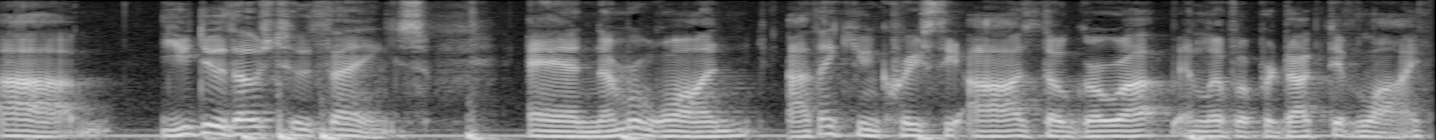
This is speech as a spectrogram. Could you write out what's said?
um, you do those two things and number one, I think you increase the odds they'll grow up and live a productive life.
